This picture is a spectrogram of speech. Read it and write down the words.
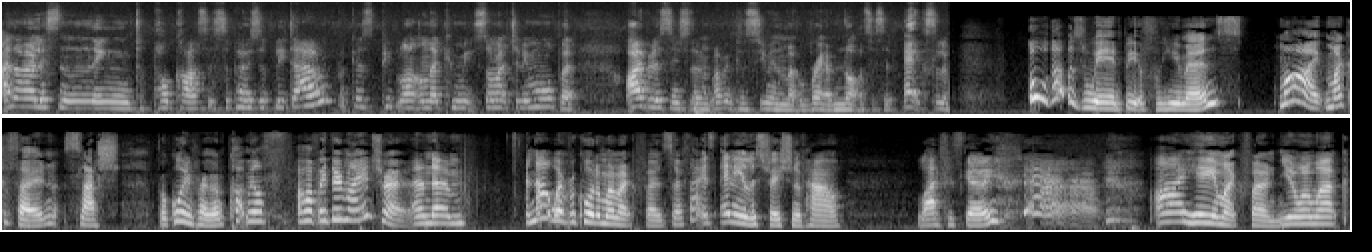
I know listening to podcasts is supposedly down because people aren't on their commute so much anymore, but I've been listening to them, I've been consuming them at a rate of knots. It's an excellent. Oh, that was weird, beautiful humans. My microphone slash recording program cut me off halfway through my intro, and um, and now it won't record on my microphone. So if that is any illustration of how life is going. I hear your microphone. You don't want to work.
